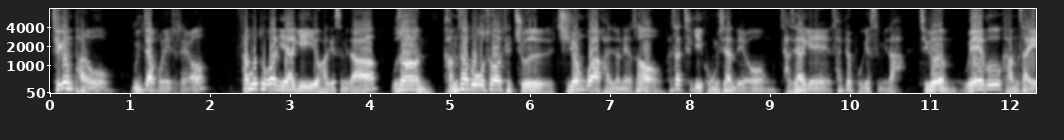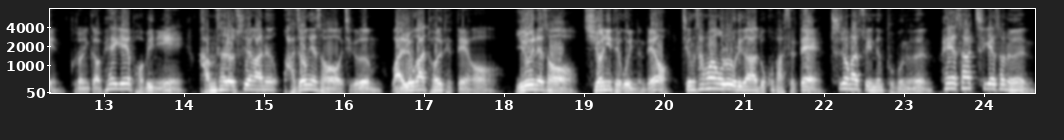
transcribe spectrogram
지금 바로 문자 보내주세요. 사무토건 이야기 이어가겠습니다. 우선 감사보고서 제출 지연과 관련해서 회사 측이 공시한 내용 자세하게 살펴보겠습니다. 지금 외부 감사인 그러니까 회계법인이 감사를 수행하는 과정에서 지금 완료가 덜 됐대요. 이로 인해서 지연이 되고 있는데요. 지금 상황으로 우리가 놓고 봤을 때 추정할 수 있는 부분은 회사 측에서는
